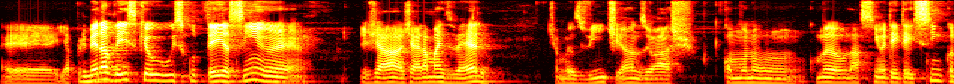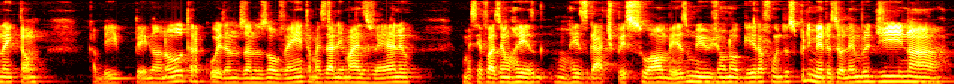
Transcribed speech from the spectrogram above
É, e a primeira vez que eu escutei assim, é, já, já era mais velho, tinha meus 20 anos, eu acho. Como, não, como eu nasci em 85, né? Então acabei pegando outra coisa nos anos 90, mas ali mais velho. Comecei a fazer um resgate pessoal mesmo e o João Nogueira foi um dos primeiros. Eu lembro de ir na,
